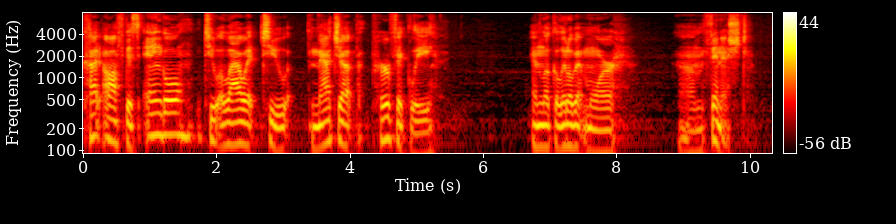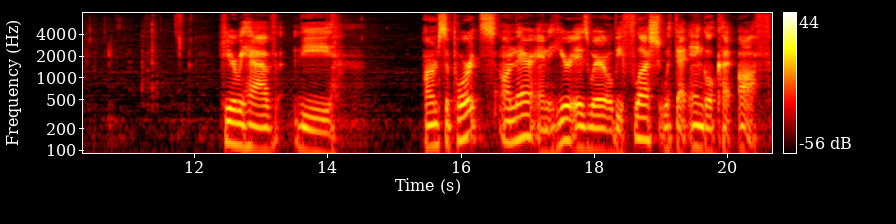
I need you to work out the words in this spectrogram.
cut off this angle to allow it to match up perfectly and look a little bit more um, finished. Here we have the arm supports on there and here is where it will be flush with that angle cut off.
